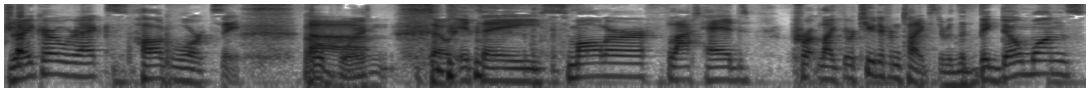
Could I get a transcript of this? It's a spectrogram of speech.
Dracorex hogwartsia. Oh boy. Um, so it's a smaller, flathead. Pro- like there were two different types. There were the big dome ones,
